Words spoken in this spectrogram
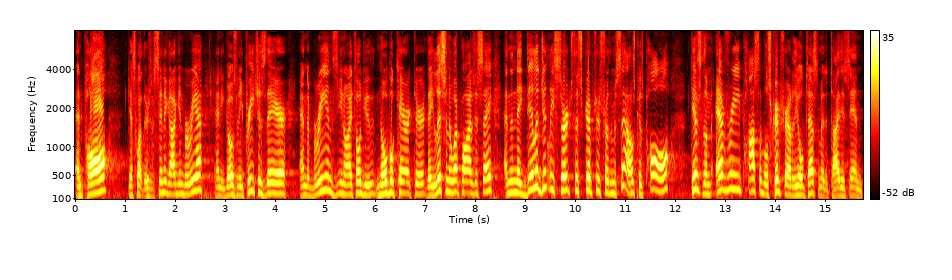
And Paul guess what? There's a synagogue in Berea, and he goes and he preaches there. And the Bereans, you know, I told you, noble character. They listen to what Paul has to say, and then they diligently search the scriptures for themselves because Paul gives them every possible scripture out of the Old Testament to tie this in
